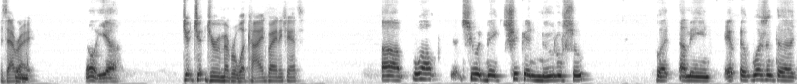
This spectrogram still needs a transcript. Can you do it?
Is that right? Oh yeah. Do, do, do you remember what kind by any chance? Uh, well, she would make chicken noodle soup, but I mean, it, it wasn't the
